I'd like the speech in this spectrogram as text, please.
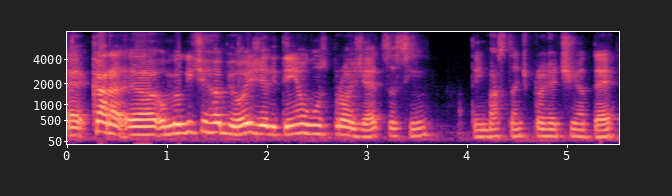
É, cara, é, o meu GitHub hoje, ele tem alguns projetos, assim, tem bastante projetinho até,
